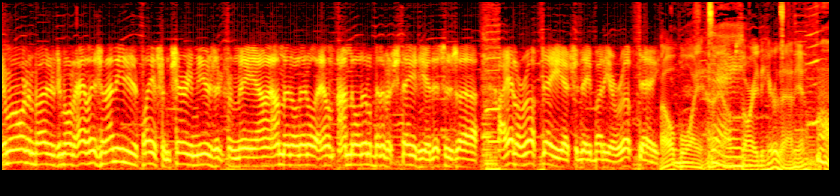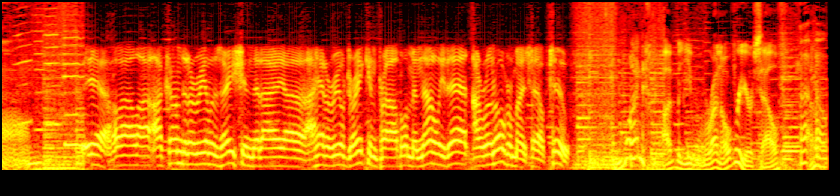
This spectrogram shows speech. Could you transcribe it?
Good morning, buddy. Good morning. Hey, listen, I need you to play some cherry music for me. I, I'm in a little, I'm in a little bit of a state here. This is, uh, I had a rough day yesterday, buddy. A rough day. Oh boy, I, Day. am sorry to hear that. Yeah. Aw. Yeah. Well, I, I come to the realization that I, uh, I had a real drinking problem, and not only that, I run over myself too. What? Uh, you run over yourself? Uh-oh.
